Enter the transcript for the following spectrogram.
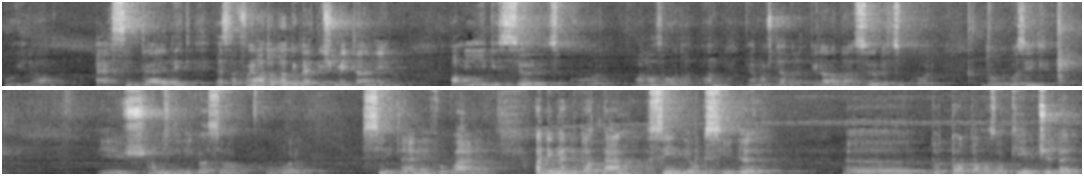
újra elszinteledik. Ezt a folyamatot addig lehet ismételni, amíg szőlőcukor van az oldatban, mert most ebben a pillanatban szőlőcukor dolgozik, és ha minden igaz, akkor szintelni fog válni. Addig megmutatnám a széndiokszidot tartalmazó kémcsőben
